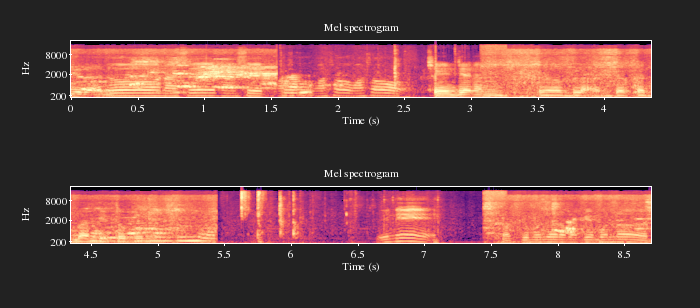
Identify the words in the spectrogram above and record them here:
jiran. Aduh, nasib, nasib. Masuk, masuk, masuk. Sini jalan ke belakang dekat bandito punya. Sini. Pakai mundur, pakai mundur.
